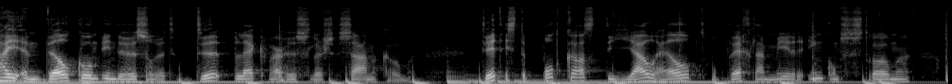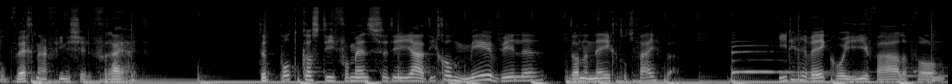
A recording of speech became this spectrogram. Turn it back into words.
Hi en welkom in de Husselhut, de plek waar hustlers samenkomen. Dit is de podcast die jou helpt op weg naar meerdere inkomstenstromen, op weg naar financiële vrijheid. De podcast die voor mensen die, ja, die gewoon meer willen dan een 9 tot 5 baan. Iedere week hoor je hier verhalen van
